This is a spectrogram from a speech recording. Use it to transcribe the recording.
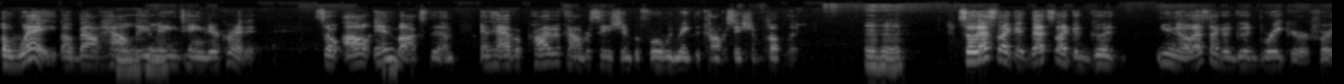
a way about how mm-hmm. they maintain their credit. So I'll inbox them and have a private conversation before we make the conversation public. Mm-hmm. So that's like a that's like a good you know that's like a good breaker for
